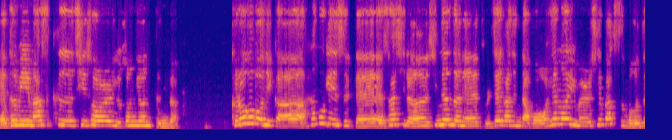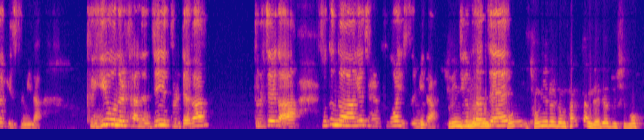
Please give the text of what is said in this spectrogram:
애터미 마스크, 칫솔, 유성균 등등. 그러고 보니까 한국에 있을 때 사실은 10년 전에 둘째 가진다고 해모임을 세 박스 먹은 적이 있습니다. 그 기운을 타는지 둘째가 둘째가 아주 건강하게 잘 크고 있습니다. 지금 현재- 종- 종이를 좀 살짝 내려주시고.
